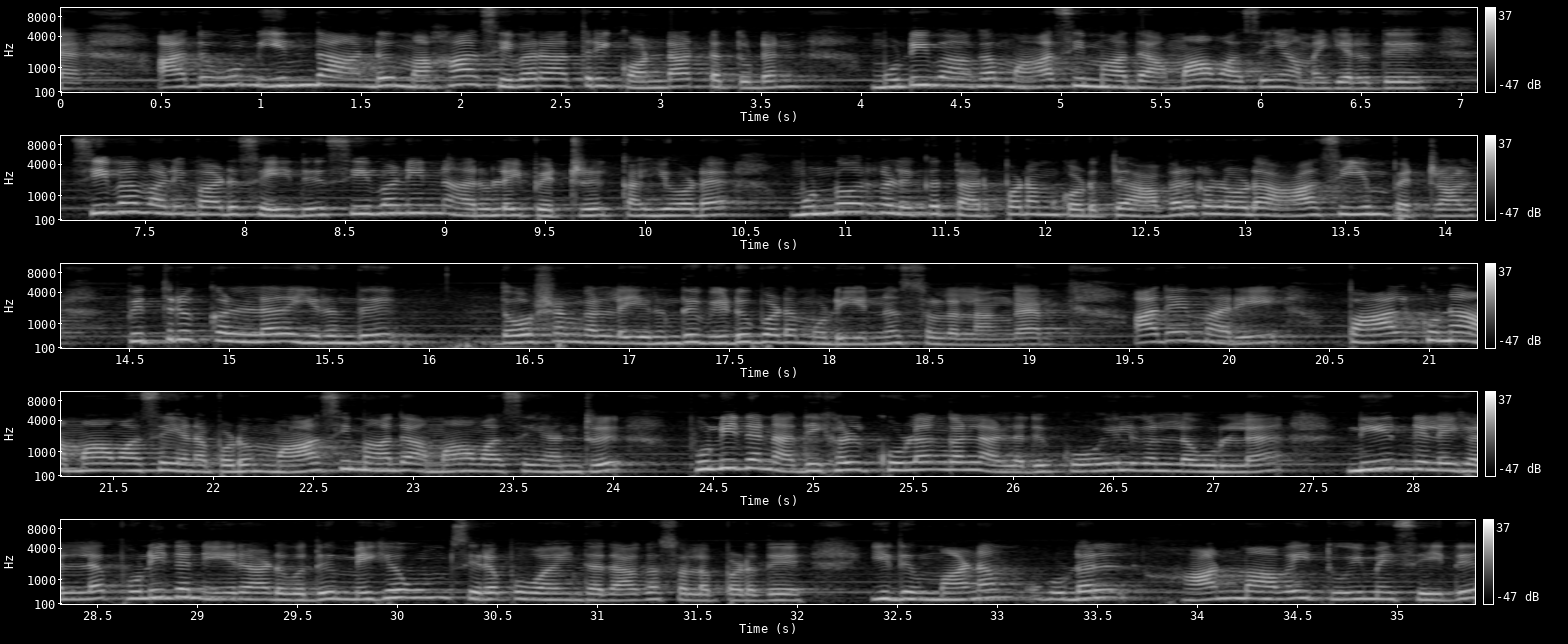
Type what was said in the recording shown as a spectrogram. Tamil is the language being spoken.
அதுவும் இந்த ஆண்டு மகா சிவராத்திரி கொண்டாட்டத்துடன் முடிவாக மாசி மாத அமாவாசை அமைகிறது. சிவ வழிபாடு செய்து சிவனின் அருளை பெற்று கையோட முன்னோர்களுக்கு தர்ப்பணம் கொடுத்து அவர்களோட ஆசியும் பெற்றால் பித்ருக்களில் இருந்து தோஷங்களில் இருந்து விடுபட முடியும்னு சொல்லலாங்க. அதே மாதிரி பால்குண அமாவாசை எனப்படும் மாசி மாத அமாவாசை அன்று புனித நதிகள் குளங்கள் அல்லது கோயில்களில் உள்ள நீர்நிலைகளில் புனித நீராடுவது மிகவும் சிறப்பு வாய்ந்ததாக சொல்லப்படுது. இது மனம் உடல் ஆன்மாவை தூய்மை செய்து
